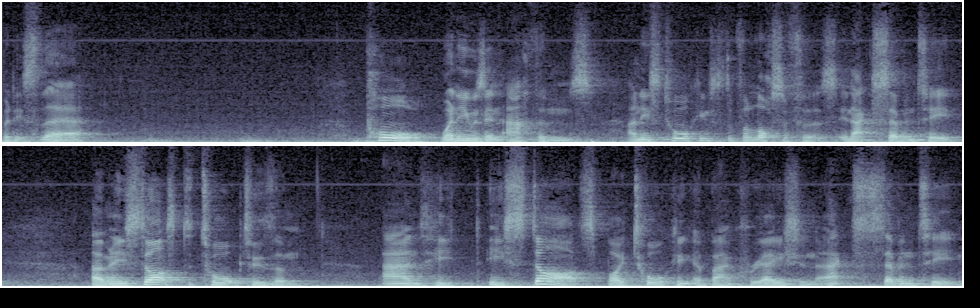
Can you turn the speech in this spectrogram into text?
but it's there. Paul, when he was in Athens, and he's talking to the philosophers in Acts 17, um, and he starts to talk to them, and he he starts by talking about creation. Acts 17,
